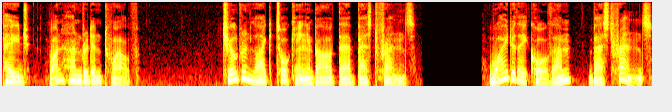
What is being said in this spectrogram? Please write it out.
page 112. Children like talking about their best friends. Why do they call them best friends?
